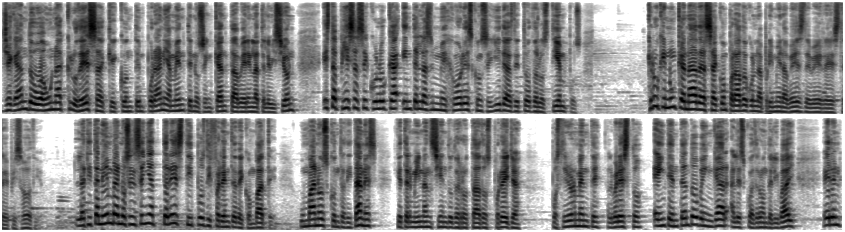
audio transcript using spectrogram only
Llegando a una crudeza que contemporáneamente nos encanta ver en la televisión, esta pieza se coloca entre las mejores conseguidas de todos los tiempos, Creo que nunca nada se ha comparado con la primera vez de ver este episodio. La titán hembra nos enseña tres tipos diferentes de combate, humanos contra titanes, que terminan siendo derrotados por ella. Posteriormente, al ver esto, e intentando vengar al escuadrón de Levi, Eren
